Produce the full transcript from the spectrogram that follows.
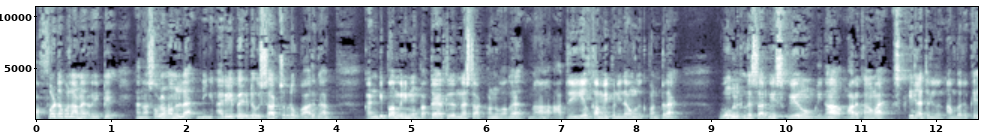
அஃபோர்டபுளான ரேட்டு நான் சொல்லணும் இல்லை நீங்கள் நிறைய பேர்கிட்ட விசாரிச்சு கூட பாருங்கள் கண்டிப்பாக மினிமம் பத்தாயிரத்துலேருந்து தான் ஸ்டார்ட் பண்ணுவாங்க. நான் அதையும் கம்மி பண்ணி தான் உங்களுக்கு பண்ணுறேன் உங்களுக்கு இந்த சர்வீஸ் வேணும் அப்படின்னா மறக்காமல் ஸ்க்ரீனில் தெரியல நம்பருக்கு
